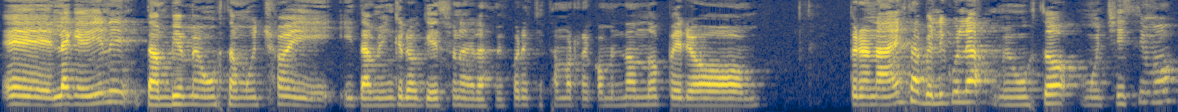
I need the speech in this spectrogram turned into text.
Eh, la que viene también me gusta mucho y, también creo que es una de las mejores que estamos recomendando, pero, pero nada, esta película me gustó muchísimo.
